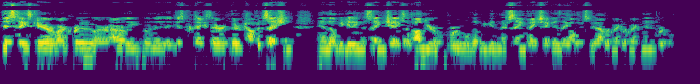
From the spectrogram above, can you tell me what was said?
This takes care of our crew or hourly. It just protects their their compensation, and they'll be getting the same checks upon your approval. They'll be getting their same paycheck as they always do. I would rec- recommend approval.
